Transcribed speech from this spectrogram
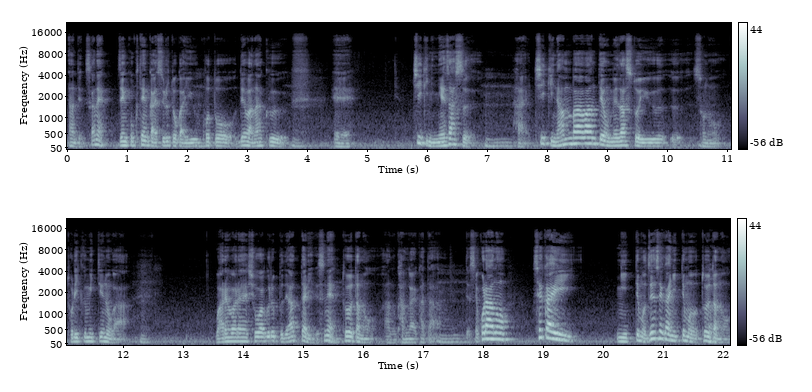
なんていうんですかね全国展開するとかいうことではなく、えー地域に根ざす、うん。はい、地域ナンバーワン店を目指すというその取り組みっていうのが我々昭和グループであったりですねトヨタのあの考え方ですね。これはあの世界に行っても全世界に行ってもトヨタの,、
